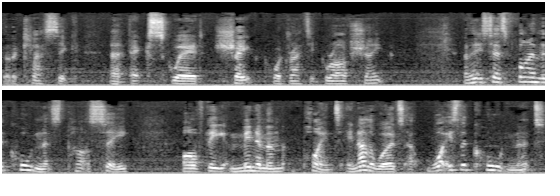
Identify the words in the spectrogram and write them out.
Got a classic uh, x squared shape quadratic graph shape. And then it says find the coordinates part C of the minimum point. In other words uh, what is the coordinate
